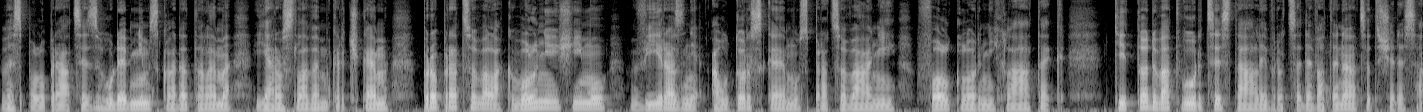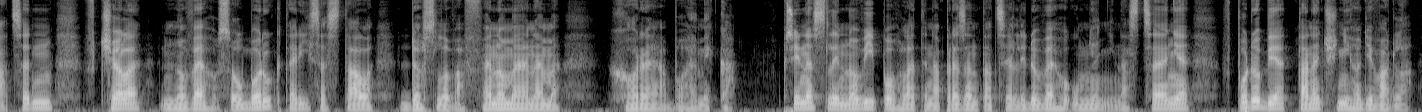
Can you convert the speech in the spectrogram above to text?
ve spolupráci s hudebním skladatelem Jaroslavem Krčkem propracovala k volnějšímu, výrazně autorskému zpracování folklorních látek, Tito dva tvůrci stáli v roce 1967 v čele nového souboru, který se stal doslova fenoménem Chorea Bohemika. Přinesli nový pohled na prezentaci lidového umění na scéně v podobě tanečního divadla –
